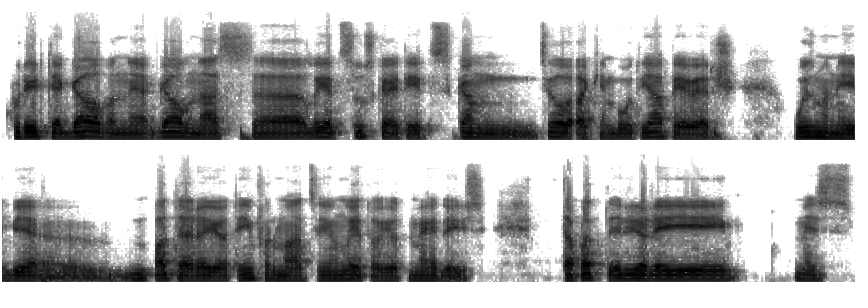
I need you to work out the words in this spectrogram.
kur ir tie galvenie, galvenās uh, lietas uzskaitītas, kam cilvēkiem būtu jāpievērš uzmanību, ja, patērējot informāciju un lietojot mēdījus. Tāpat ir arī mēs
